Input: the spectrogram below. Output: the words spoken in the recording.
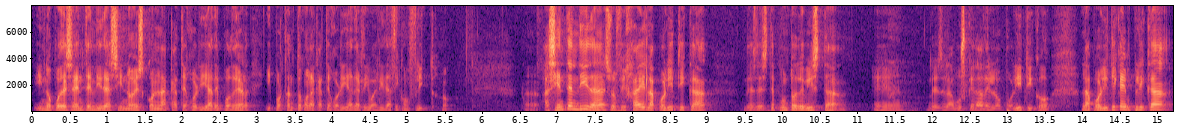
y no puede ser entendida si no es con la categoría de poder y por tanto con la categoría de rivalidad y conflicto. Eh, así entendida, si os fijáis, la política, desde este punto de vista, desde la búsqueda de lo político, la política implica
